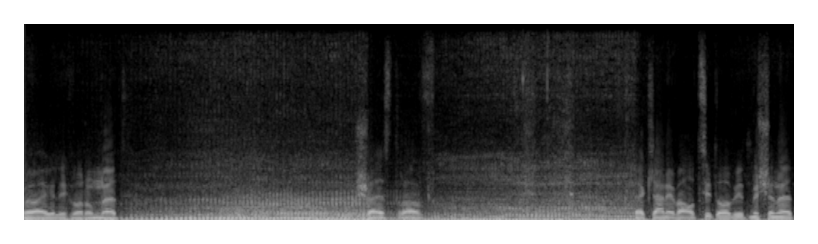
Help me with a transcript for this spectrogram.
Ja, eigentlich warum nicht? Scheiß drauf. Der kleine Wauzi da wird mich schon nicht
